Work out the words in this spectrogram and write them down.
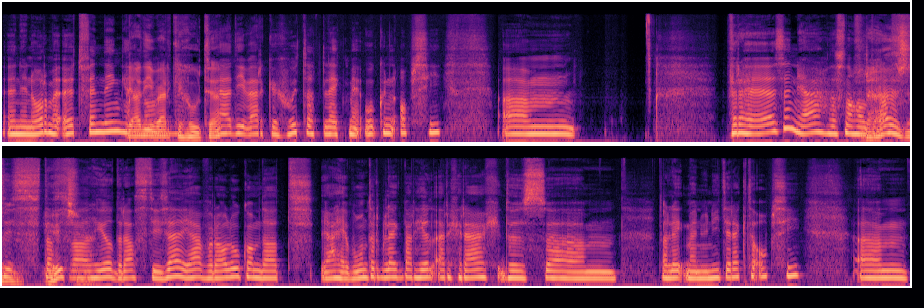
een enorme uitvinding. Ja, die werken goed, hè? Ja, die werken goed. Dat lijkt mij ook een optie. Um, Verhuizen, ja, dat is nogal Verhuizen. drastisch. Dat is wel heel drastisch. Hè? Ja, vooral ook omdat ja, hij woont er blijkbaar heel erg graag. Dus um, dat lijkt mij nu niet direct de optie. Um,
